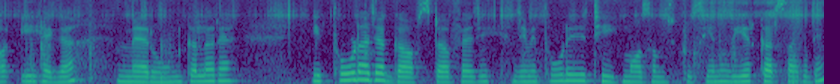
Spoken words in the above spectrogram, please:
ਔਰ ਇਹ ਹੈਗਾ ਮੈਰੂਨ ਕਲਰ ਹੈ। ਇਹ ਥੋੜਾ ਜਿਹਾ ਗਾਫ ਸਟਫ ਹੈ ਜੀ। ਜਿਵੇਂ ਥੋੜੇ ਜਿਹੇ ਠੀਕ ਮੌਸਮ 'ਚ ਤੁਸੀਂ ਇਹਨੂੰ ਵੇਅਰ ਕਰ ਸਕਦੇ ਹੋ।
